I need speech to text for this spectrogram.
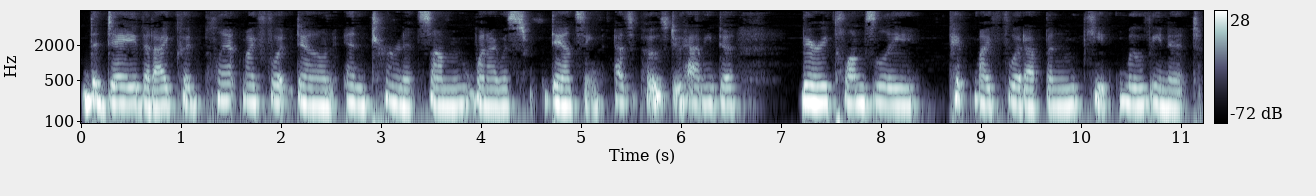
the day that I could plant my foot down and turn it some when I was dancing, as opposed to having to very clumsily pick my foot up and keep moving it.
